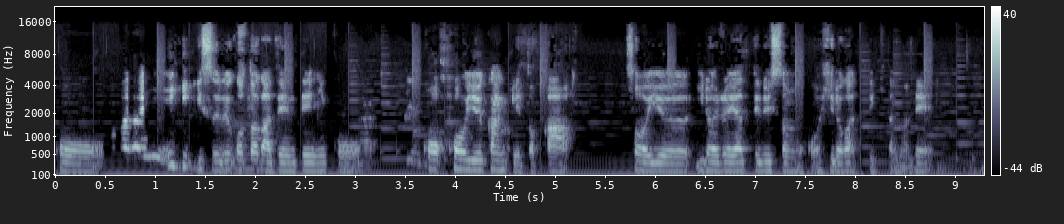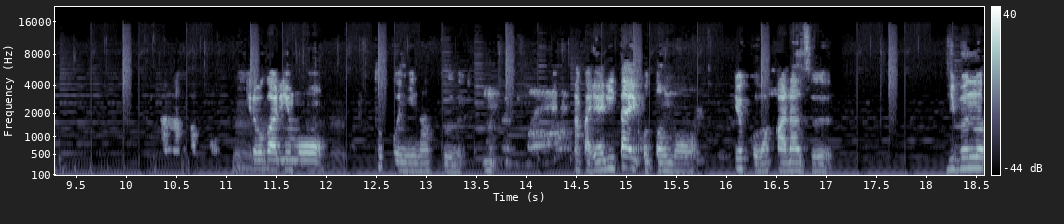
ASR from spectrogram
こう、お互いに行き来することが前提に、こう、こう、交友関係とか、そういういろいろやってる人もこう、広がってきたので、なんかこう、うん。広がりも特になく、なんかやりたいこともよくわからず、自分の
